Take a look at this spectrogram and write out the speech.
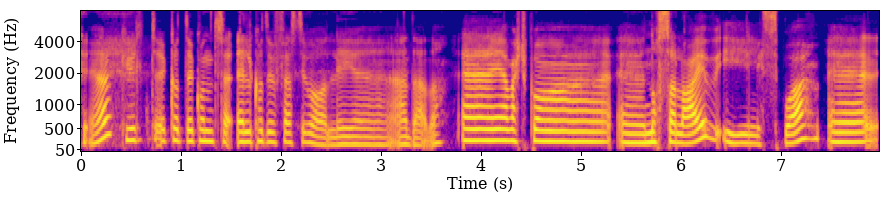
ja kult. Hvilken festival eh, er det, da? Eh, jeg har vært på eh, Nossa Live i Lisboa eh,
